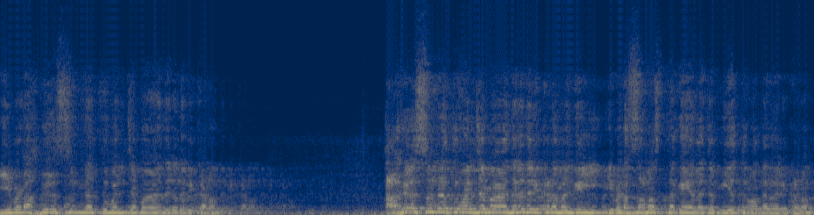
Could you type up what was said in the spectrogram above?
ഇവിടെ അഹിർസുന്നത്ത് വൽജമായ നിലനിൽക്കണം. അഹിർസുന്നത്ത് വൽ ജമാഅ നിലനിൽക്കണമെങ്കിൽ ഇവിടെ സമസ്ത കേരള ജമിയത്തിനോ നിലനിൽക്കണം.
